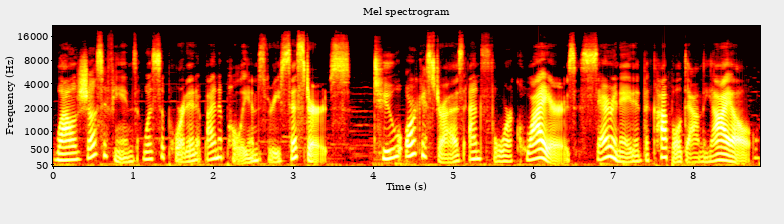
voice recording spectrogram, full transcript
while Josephine's was supported by Napoleon's three sisters. Two orchestras and four choirs serenaded the couple down the aisle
